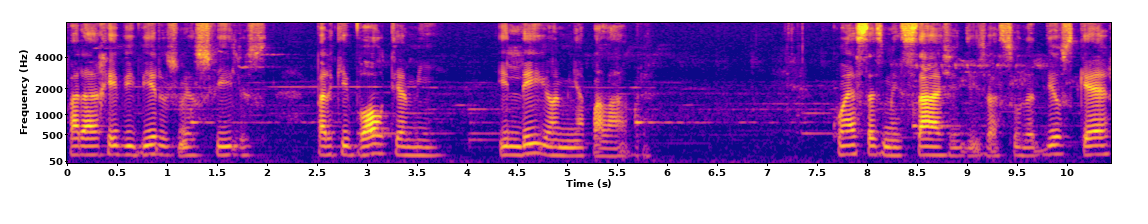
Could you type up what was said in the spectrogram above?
para reviver os meus filhos, para que volte a mim e leiam a minha palavra. Com essas mensagens, diz Vassula, Deus quer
